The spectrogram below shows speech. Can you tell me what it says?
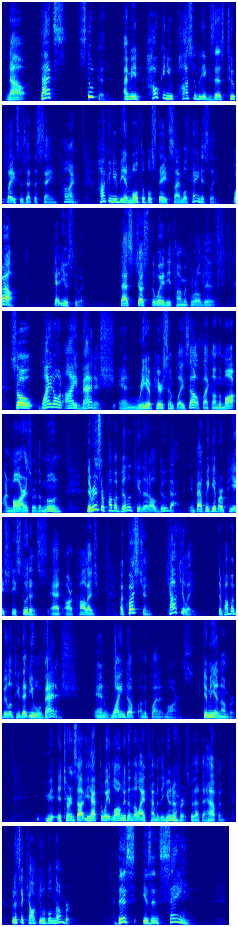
Now, that's stupid. I mean, how can you possibly exist two places at the same time? How can you be in multiple states simultaneously? Well, get used to it. That's just the way the atomic world is. So why don't I vanish and reappear someplace else, like on, the Mar on Mars or the Moon? There is a probability that I'll do that. In fact, we give our PhD students at our college a question. Calculate the probability that you will vanish and wind up on the planet Mars. Give me a number. You, it turns out you have to wait longer than the lifetime of the universe for that to happen, but it's a calculable number. This is insane.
